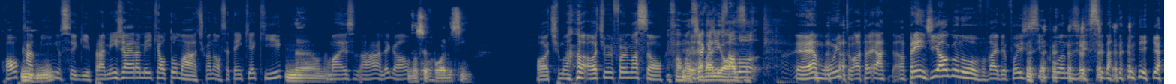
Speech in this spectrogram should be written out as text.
qual uhum. caminho seguir. Para mim já era meio que automático. Ah, não, você tem que ir aqui. Não, não. Mas, ah, legal. Você pô. pode sim. Ótima, ótima informação. Informação já que valiosa. a gente falou é, muito. Aprendi algo novo, vai, depois de cinco anos de cidadania.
